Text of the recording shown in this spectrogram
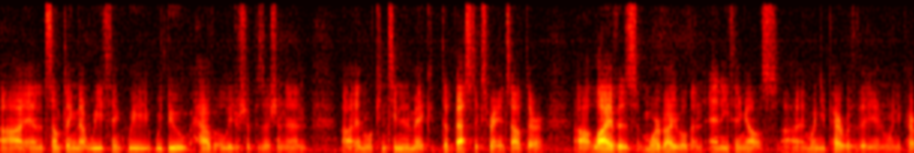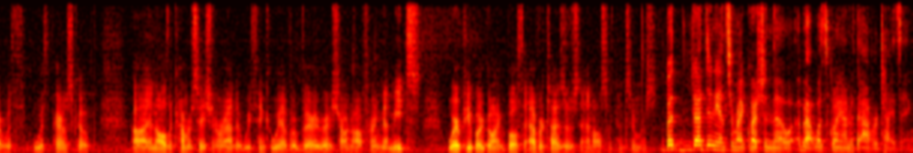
Uh, and it's something that we think we, we do have a leadership position in uh, and will continue to make the best experience out there. Uh, live is more valuable than anything else, uh, and when you pair it with video and when you pair it with, with Periscope uh, and all the conversation around it, we think we have a very, very strong offering that meets where people are going, both advertisers and also consumers. But that didn't answer my question, though, about what's going on with advertising.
